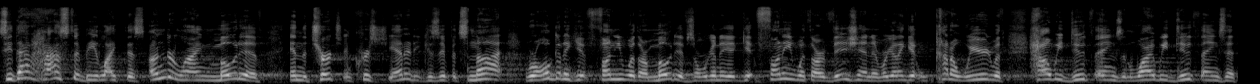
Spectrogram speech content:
See, that has to be like this underlying motive in the church and Christianity, because if it's not, we're all going to get funny with our motives and we're going to get funny with our vision and we're going to get kind of weird with how we do things and why we do things. And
